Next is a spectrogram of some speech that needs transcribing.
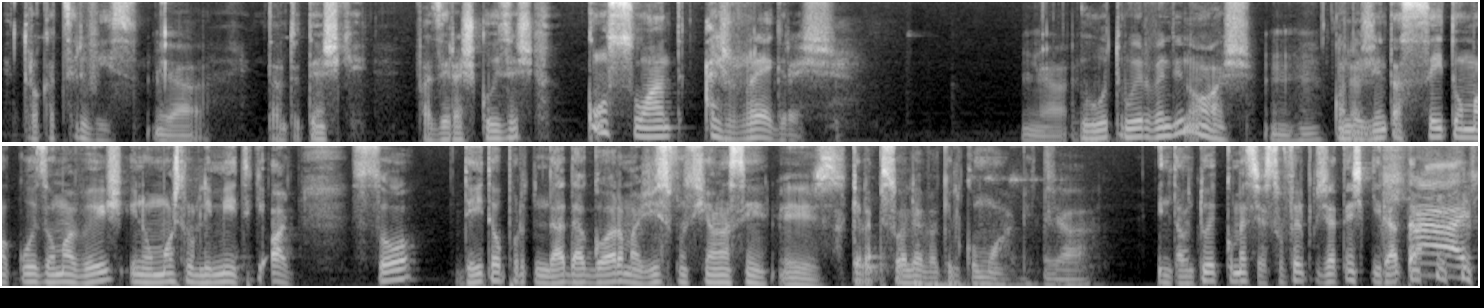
É troca de serviço. Yeah. Então tu tens que fazer as coisas consoante as regras. Yeah. O outro erro vem de nós. Uhum. Quando a gente aceita uma coisa uma vez e não mostra o limite, que olha, só deita a oportunidade agora, mas isso funciona assim. Isso. Aquela pessoa leva aquilo como hábito. Yeah. Então tu é que começas a sofrer porque já tens que ir atrás.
